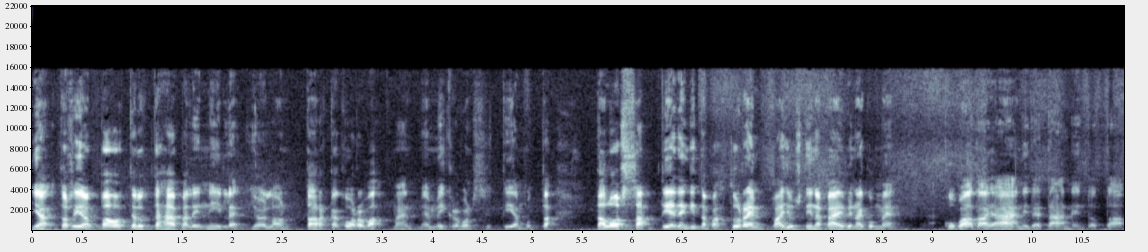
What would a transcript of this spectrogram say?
Ja tosiaan pahoittelut tähän väliin niille, joilla on tarkka korva, mä en meidän mikrofonista tiedä, mutta talossa tietenkin tapahtuu remppaa just niinä päivinä, kun me kuvataan ja äänitetään, niin tota,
